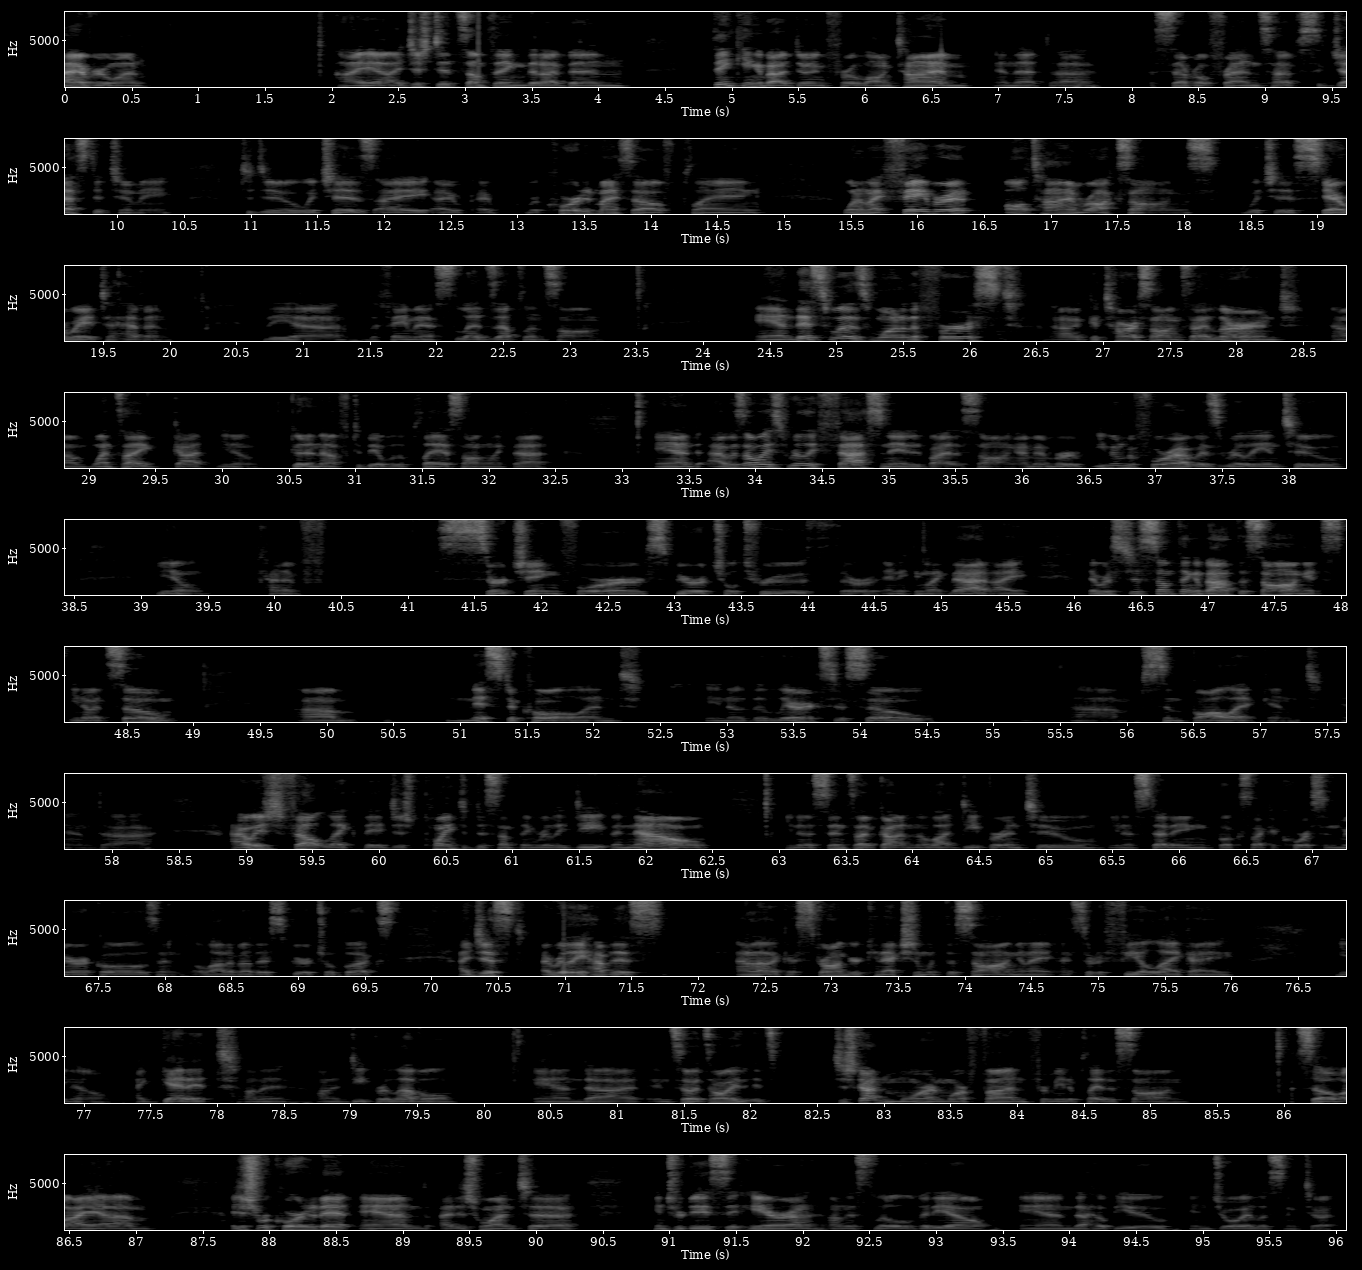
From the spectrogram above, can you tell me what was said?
Hi, everyone. I, uh, I just did something that I've been thinking about doing for a long time and that uh, several friends have suggested to me to do, which is I, I, I recorded myself playing one of my favorite all time rock songs, which is Stairway to Heaven, the, uh, the famous Led Zeppelin song. And this was one of the first uh, guitar songs I learned um, once I got you know good enough to be able to play a song like that. And I was always really fascinated by the song. I remember even before I was really into, you know, kind of searching for spiritual truth or anything like that. I there was just something about the song. It's you know it's so um, mystical and you know the lyrics are so um, symbolic and I always felt like they just pointed to something really deep. And now, you know, since I've gotten a lot deeper into, you know, studying books like A Course in Miracles and a lot of other spiritual books, I just, I really have this, I don't know, like a stronger connection with the song. And I, I sort of feel like I, you know, I get it on a, on a deeper level. And, uh, and so it's always, it's just gotten more and more fun for me to play the song. So I, um, I just recorded it and I just wanted to introduce it here on, on this little video and I hope you enjoy listening to it.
